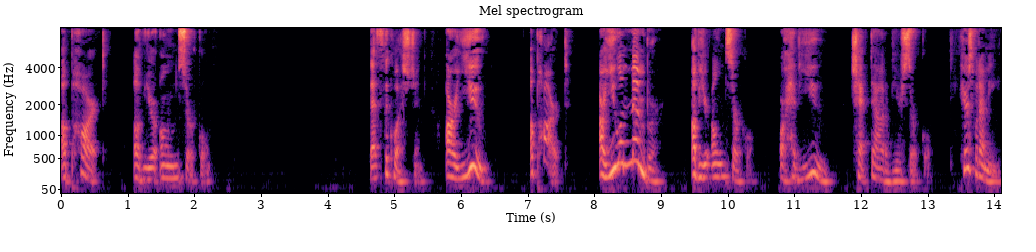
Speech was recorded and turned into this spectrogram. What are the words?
a part of your own circle? That's the question. Are you a part? Are you a member of your own circle? Or have you checked out of your circle? Here's what I mean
